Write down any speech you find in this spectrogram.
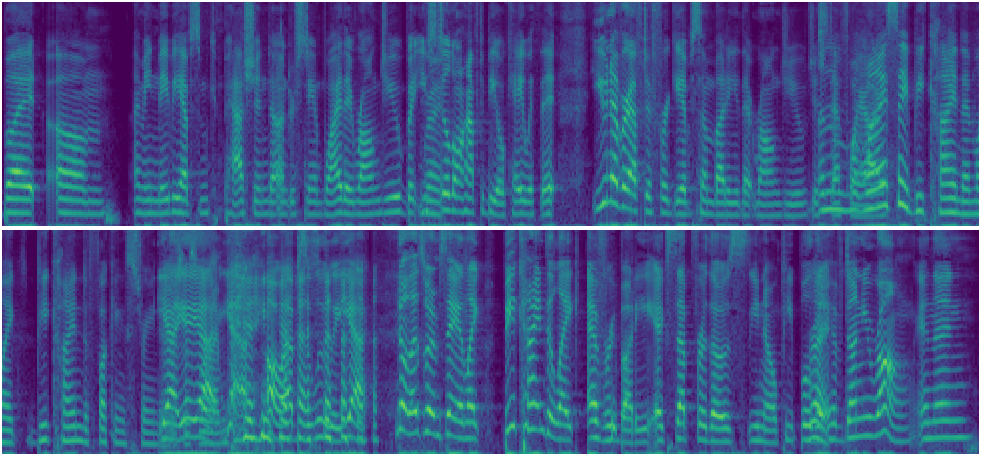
But um I mean maybe have some compassion to understand why they wronged you, but you Right. still don't have to be okay with it. You never have to forgive somebody that wronged you, just And FYI. when I say be kind, I'm like be kind to fucking strangers. Yeah, yeah, yeah, yeah. Oh, absolutely, yeah. No, that's what I'm saying. Like, be kind to like everybody except for those, you know, people Right. that have done you wrong, and then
